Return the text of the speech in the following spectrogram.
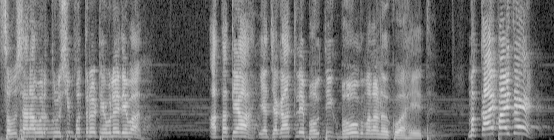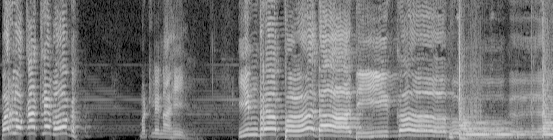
संसारावर तुळशी पत्र ठेवलंय देवा. आता त्या या जगातले भौतिक भोग मला नको आहेत. मग काय पाहिजे? परलोकातले भोग. म्हटले नाही. इंद्रपदाधिक भोग.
